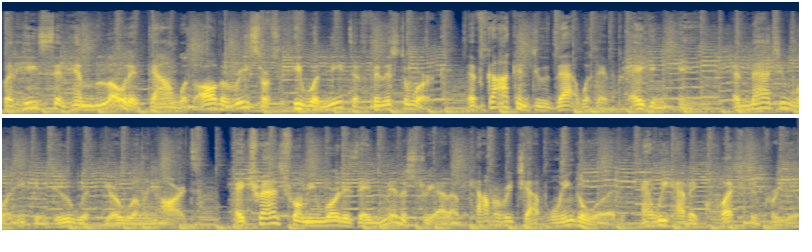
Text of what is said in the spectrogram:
but he sent him loaded down with all the resources he would need to finish the work. If God can do that with a pagan king, imagine what he can do with your willing heart. A Transforming Word is a ministry out of Calvary Chapel Inglewood, and we have a question for you.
